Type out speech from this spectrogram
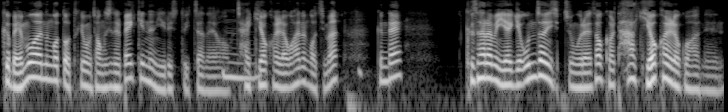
그 메모하는 것도 어떻게 보면 정신을 뺏기는 일일 수도 있잖아요. 음. 잘 기억하려고 하는 거지만 근데 그 사람의 이야기에 온전히 집중을 해서 그걸 다 기억하려고 하는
